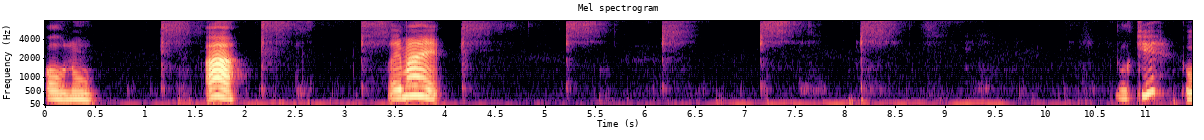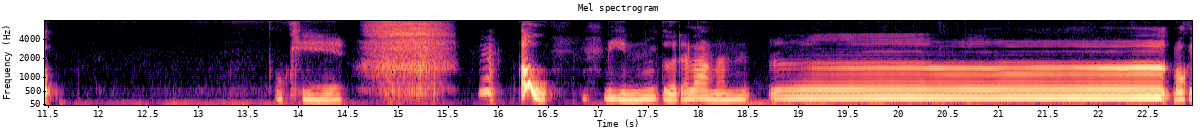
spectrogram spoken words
โอ้ no อะไฟไหม้โอเค โอโอเค โอ้ มีหินเกิดด้านล่างนั้นโอเค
